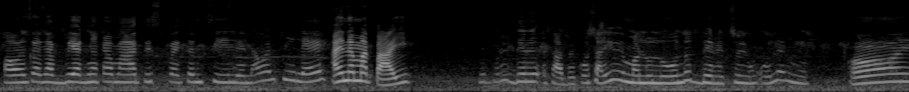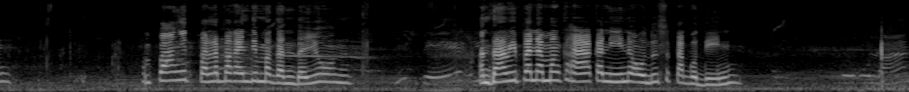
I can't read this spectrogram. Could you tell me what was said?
Awan sa nabiyag nga kamatis pa ikang silin. Awan sile. ay, namatay? Siyempre, dire, sabi ko sa'yo, yung malulunod, diretso yung ulan eh. Ay. Ang pangit pala, baka hindi maganda yun. Ang dami pa naman kaha kanina o dun sa tagodin. uulan.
